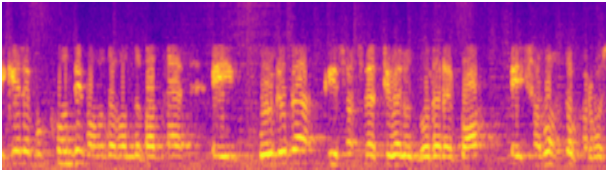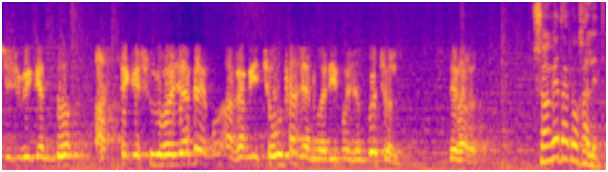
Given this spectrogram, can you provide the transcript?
বিকেলে মুখ্যমন্ত্রী মমতা বন্দ্যোপাধ্যায় এই কলকাতা ক্রিসমাস ফেস্টিভ্যাল উদ্বোধনের পর এই সমস্ত কর্মসূচি কিন্তু আজ থেকে শুরু হয়ে যাবে এবং আগামী চৌঠা জানুয়ারি পর্যন্ত চলবে। দেবারত সঙ্গে থাকো খালিদ।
